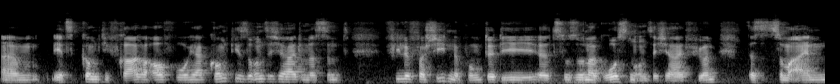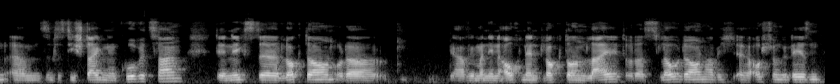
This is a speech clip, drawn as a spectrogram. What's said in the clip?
Ähm, jetzt kommt die Frage auf, woher kommt diese Unsicherheit? Und das sind viele verschiedene Punkte, die äh, zu so einer großen Unsicherheit führen. Das ist zum einen ähm, sind es die steigenden Covid-Zahlen, der nächste Lockdown oder ja, wie man den auch nennt, Lockdown Light oder Slowdown, habe ich äh, auch schon gelesen,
